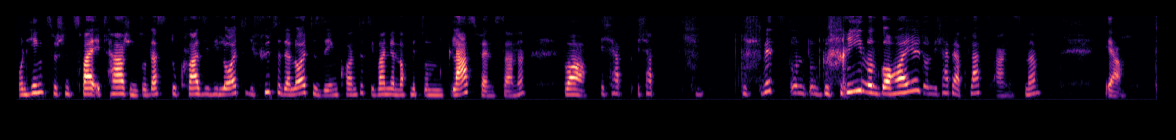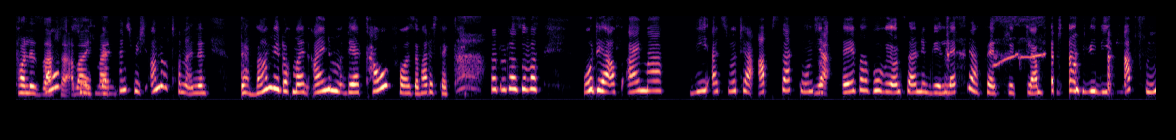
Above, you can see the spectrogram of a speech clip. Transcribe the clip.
und hing zwischen zwei Etagen, sodass du quasi die Leute, die Füße der Leute sehen konntest. Die waren ja noch mit so einem Glasfenster, ne? Boah, ich habe ich hab geschwitzt und, und geschrien und geheult und ich habe ja Platzangst, ne? Ja, tolle Sache. Aufzug, aber ich meine. Da kann ich mich auch noch dran erinnern. Da waren wir doch mal in einem der Kaufhäuser, war das der Kaufhaus oder sowas, wo der auf einmal wie als würde er absacken und so ja. selber, wo wir uns an dem Geländer festgeklammert haben, wie die Affen.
